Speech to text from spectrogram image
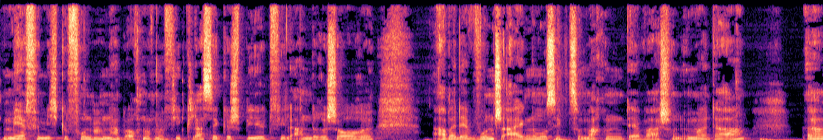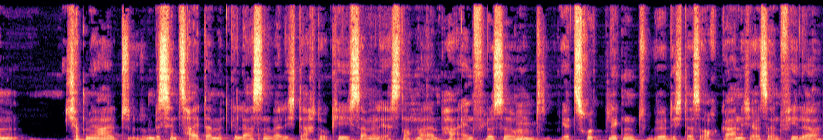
mehr für mich gefunden, mhm. habe auch nochmal viel Klassik gespielt, viel andere Genre. Aber der Wunsch, eigene Musik zu machen, der war schon immer da. Ähm, ich habe mir halt ein bisschen Zeit damit gelassen, weil ich dachte, okay, ich sammle erst noch mal ein paar Einflüsse mhm. und jetzt rückblickend würde ich das auch gar nicht als einen Fehler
